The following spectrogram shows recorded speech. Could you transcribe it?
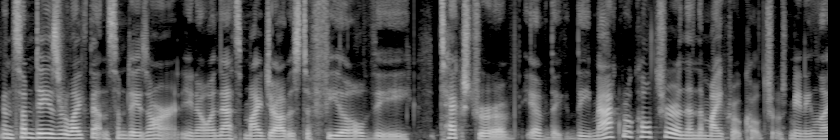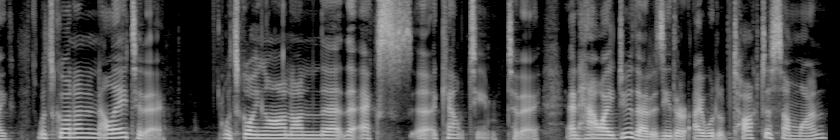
And some days are like that and some days aren't, you know, and that's my job is to feel the texture of, of the, the macro culture and then the micro cultures, meaning like what's going on in LA today? What's going on on the, the X uh, account team today? And how I do that is either I would have talked to someone,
